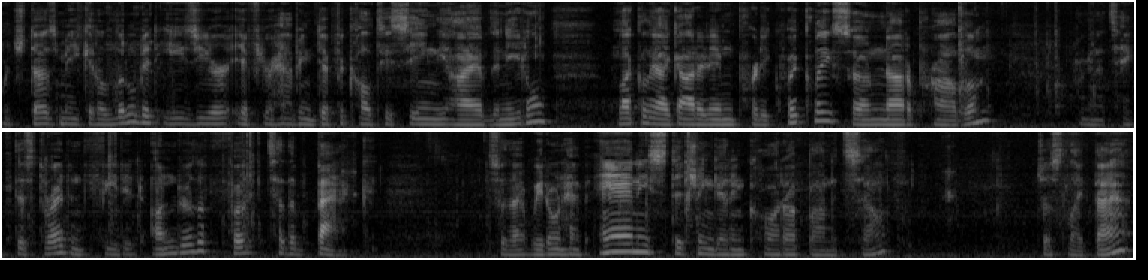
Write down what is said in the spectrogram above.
which does make it a little bit easier if you're having difficulty seeing the eye of the needle. Luckily I got it in pretty quickly, so not a problem. We're gonna take this thread and feed it under the foot to the back so that we don't have any stitching getting caught up on itself. Just like that.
